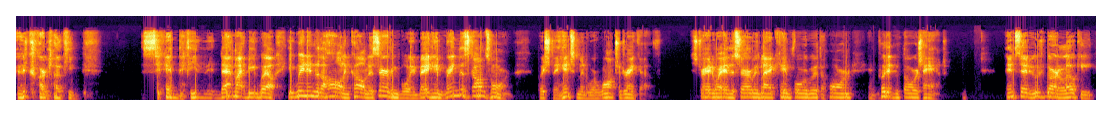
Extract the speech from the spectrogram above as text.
Card Loki said that he, that might be well. He went into the hall and called a serving boy and bade him bring the scald's horn, which the henchmen were wont to drink of. Straightway the serving lad came forward with the horn and put it in Thor's hand. Then said Utgard Loki,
